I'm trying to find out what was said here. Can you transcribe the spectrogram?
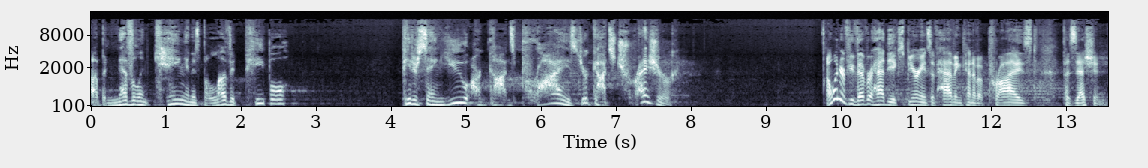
a benevolent king and his beloved people. Peter's saying, You are God's prize, you're God's treasure. I wonder if you've ever had the experience of having kind of a prized possession.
